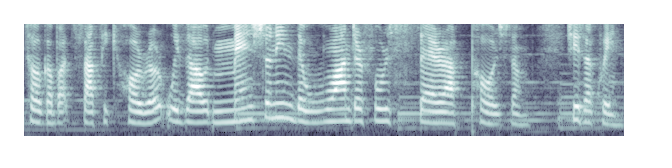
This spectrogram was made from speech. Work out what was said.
talk about sapphic horror without mentioning the wonderful Sarah Paulson. She's a queen.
